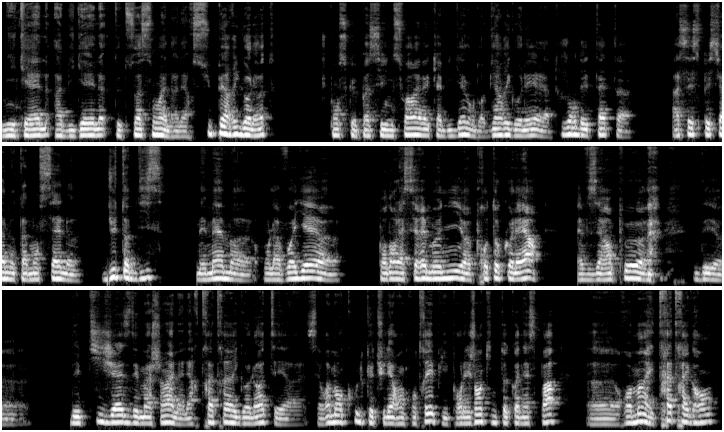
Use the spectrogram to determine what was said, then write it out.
Nickel, Abigail, de toute façon, elle a l'air super rigolote. Je pense que passer une soirée avec Abigail, on doit bien rigoler. Elle a toujours des têtes euh, assez spéciales, notamment celle euh, du top 10. mais même euh, on la voyait euh, pendant la cérémonie euh, protocolaire. Elle faisait un peu des, des petits gestes, des machins. Elle a l'air très très rigolote et c'est vraiment cool que tu l'aies rencontrée. Et puis pour les gens qui ne te connaissent pas, Romain est très très grand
